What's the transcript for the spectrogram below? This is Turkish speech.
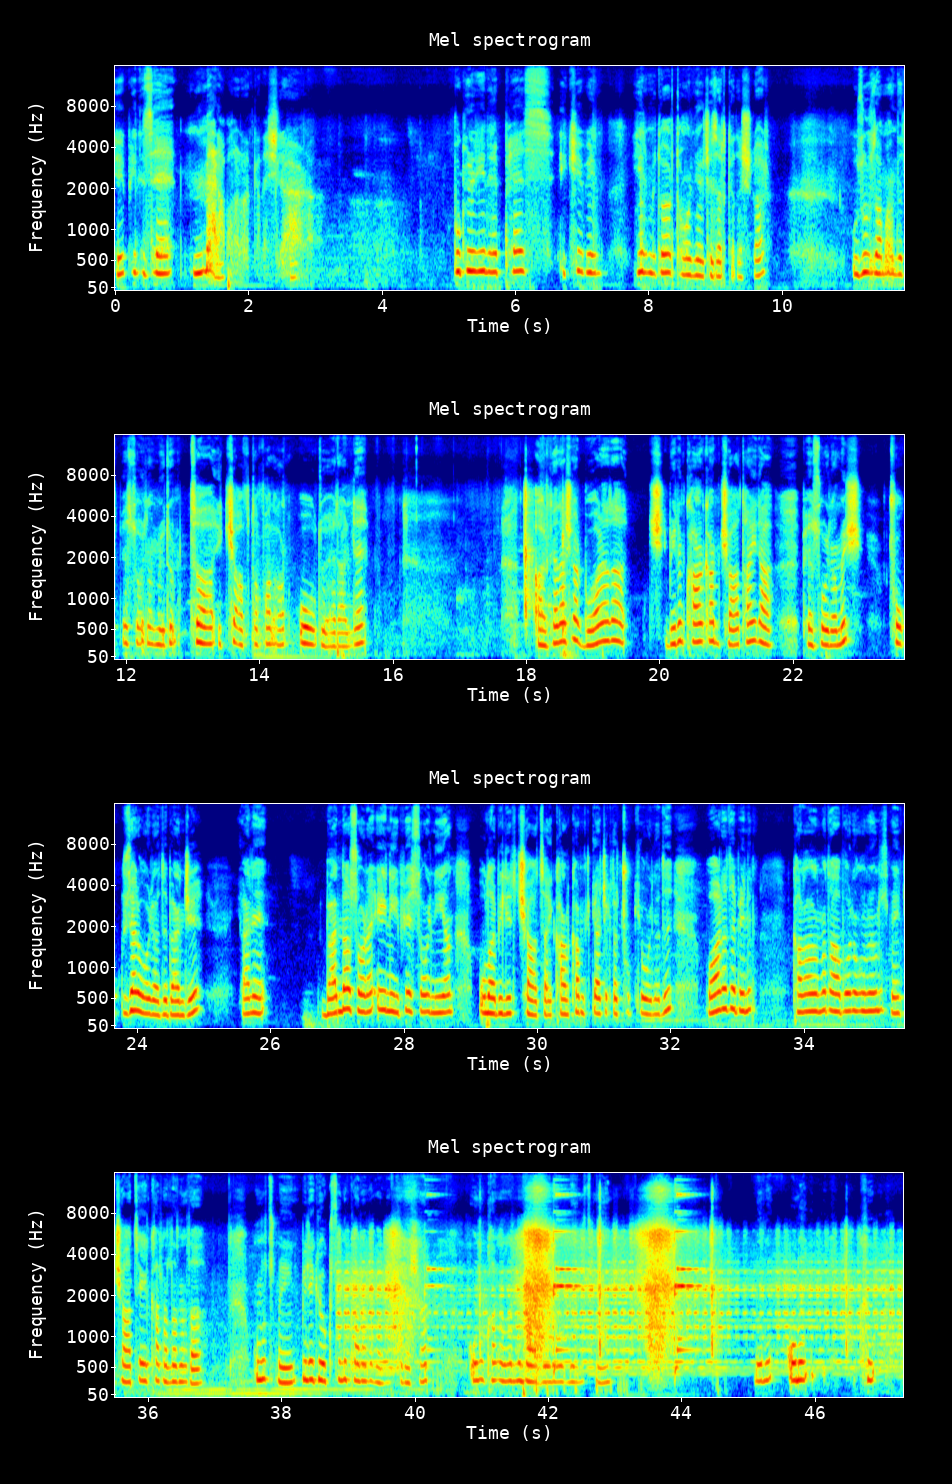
Hepinize merhabalar arkadaşlar. Bugün yine PES 2024 oynayacağız arkadaşlar. Uzun zamandır PES oynamıyordum. Ta iki hafta falan oldu herhalde. Arkadaşlar bu arada benim kankam Çağatay da PES oynamış. Çok güzel oynadı bence. Yani Benden sonra en iyi PES oynayan olabilir Çağatay. Kankam gerçekten çok iyi oynadı. Bu arada benim kanalıma da abone olmayı unutmayın. Çağatay'ın kanalına da unutmayın. Bile Göksu'nun kanalı var arkadaşlar. Onun kanalına da abone olmayı unutmayın. Beni onu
